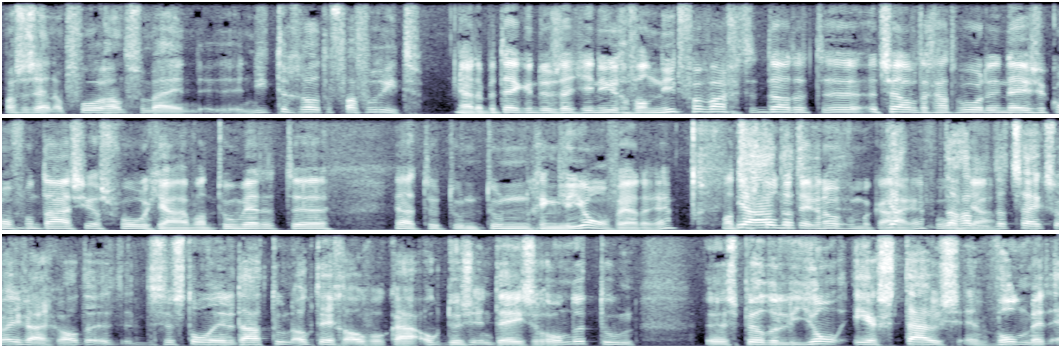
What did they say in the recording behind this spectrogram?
Maar ze zijn op voorhand voor mij eh, niet de grote favoriet. Ja, dat betekent dus dat je in ieder geval niet verwacht dat het eh, hetzelfde gaat worden in deze confrontatie als vorig jaar. Want toen werd het, eh, ja, toen, toen, toen ging Lyon verder, hè? Want ze Ja, stonden dat- tegenover elkaar, ja, hè, dat, dat zei ik zo even eigenlijk al. De- Ze stonden inderdaad toen ook tegenover elkaar. Ook dus in deze ronde. Toen eh, speelde Lyon eerst thuis en won met 1-0.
